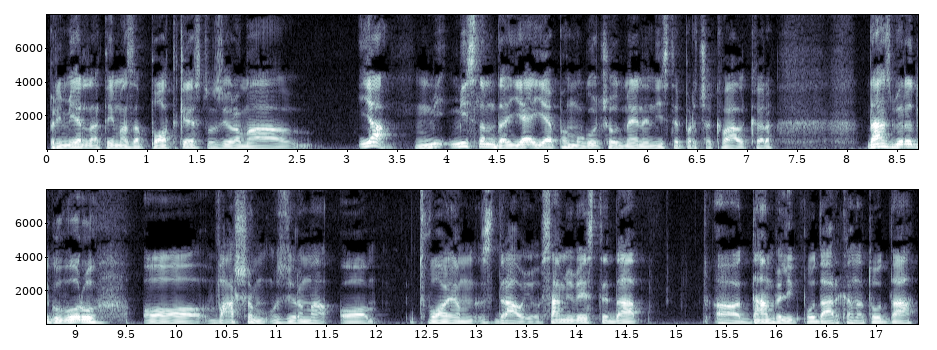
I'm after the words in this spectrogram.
primerna tema za podcast, oziroma, ja, mi, mislim, da je, je pa mogoče od mene niste pričakovali, ker danes bi rad govoril o vašem oziroma o tvojem zdravju. Sami veste, da uh, dam veliko poudarka na to, da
